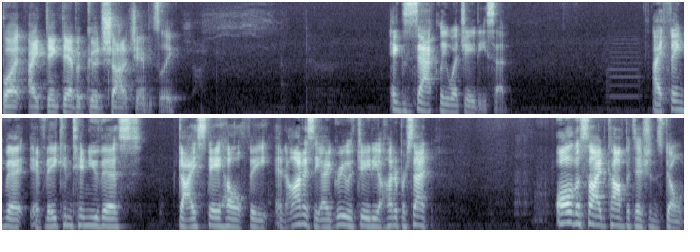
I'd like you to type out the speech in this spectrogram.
but I think they have a good shot at Champions League. Exactly what JD said. I think that if they continue this, guys stay healthy, and honestly, I agree with JD 100% all the side competitions don't.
